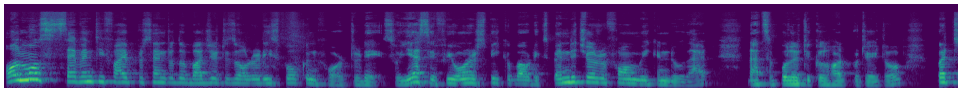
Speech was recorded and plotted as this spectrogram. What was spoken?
almost 75% of the budget is already spoken for today. So, yes, if you want to speak about expenditure reform, we can do that. That's a political hot potato. But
